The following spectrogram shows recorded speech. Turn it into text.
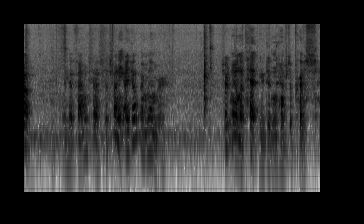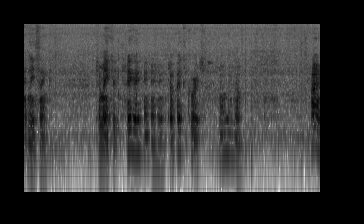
Oh, we have. It's funny, I don't remember. Certainly on the PET you didn't have to press anything to make it. Hey, hey, hey, hey, hey. don't bite the cords. No, no, no. Hi.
